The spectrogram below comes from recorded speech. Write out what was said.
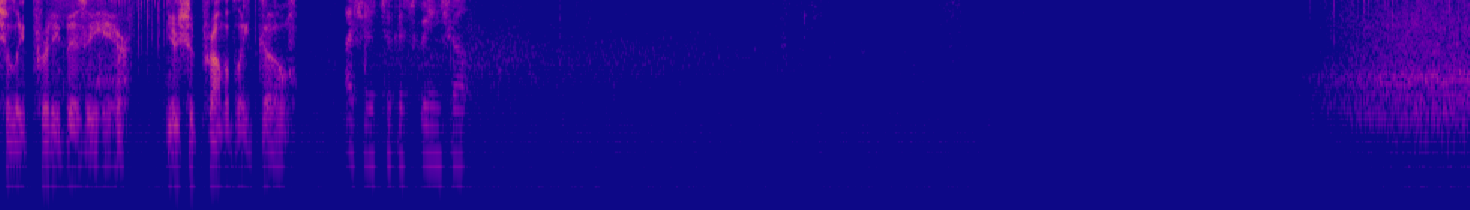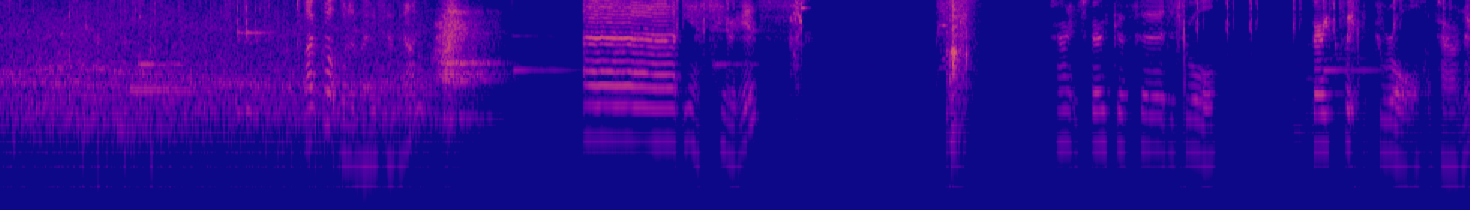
Actually pretty busy here. You should probably go. I should have took a screenshot. I've got one of those, haven't I? Uh, yes, here it is. Apparently it's very good for the draw. Very quick draw, apparently.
